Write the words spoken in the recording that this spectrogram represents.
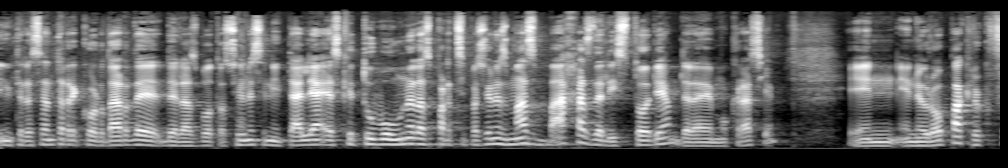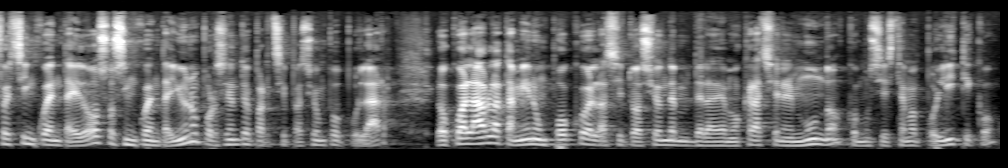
interesante recordar de, las votaciones en Italia es que tuvo una de las participaciones más bajas de la historia de la democracia. En, Europa creo que fue 52 o 51% de participación popular, lo cual habla también un poco de la situación de, la democracia en el mundo como sistema político,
